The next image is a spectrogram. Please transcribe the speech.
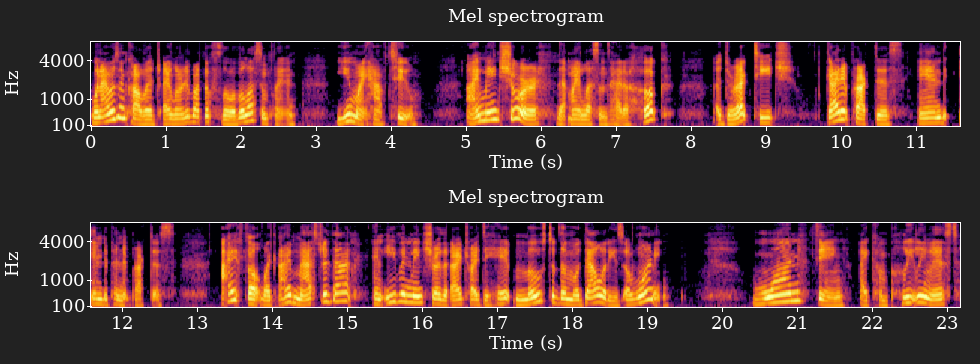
When I was in college, I learned about the flow of a lesson plan. You might have too. I made sure that my lessons had a hook, a direct teach, guided practice, and independent practice. I felt like I mastered that and even made sure that I tried to hit most of the modalities of learning. One thing I completely missed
